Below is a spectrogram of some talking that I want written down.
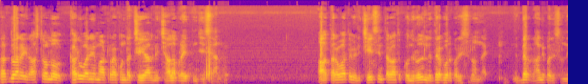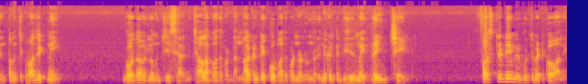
తద్వారా ఈ రాష్ట్రంలో కరువు అనే మాట రాకుండా చేయాలని చాలా ప్రయత్నం చేశాను. ఆ తర్వాత వీళ్ళు చేసిన తర్వాత కొన్ని రోజులు నిద్రపోని పరిస్థితులు ఉన్నాయి. నిద్ర రాని పరిస్థితులు ఇంత మంచి ప్రాజెక్ట్ని గోదావరిలో ముంచేశారని చాలా బాధపడ్డాను. నాకంటే ఎక్కువ బాధపడిన వాళ్ళు ఉండరు. ఎందుకంటే this is my brainchild first day మీరు గుర్తుపెట్టుకోవాలి.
